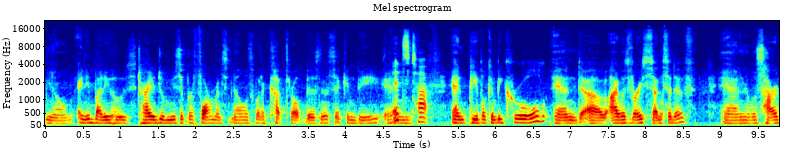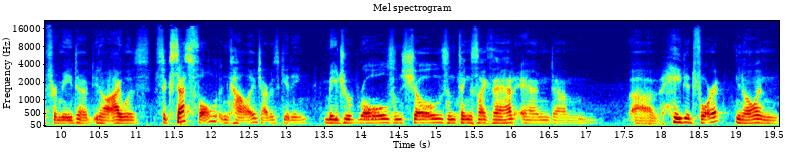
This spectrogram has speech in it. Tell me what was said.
you know, anybody who's trying to do music performance knows what a cutthroat business it can be. And, It's tough. And people can be cruel. And uh, I was very sensitive. And it was hard for me to, you know, I was successful in college. I was getting major roles and shows and things like that. And um, uh, hated for it, you know, and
